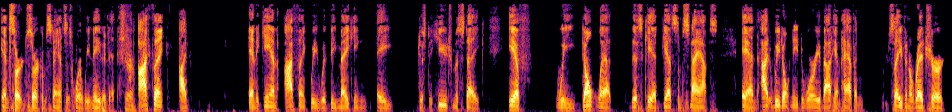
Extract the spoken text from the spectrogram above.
in certain circumstances where we needed it. Sure. I think I, and again, I think we would be making a, just a huge mistake if we don't let this kid get some snaps and I, we don't need to worry about him having, saving a red shirt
